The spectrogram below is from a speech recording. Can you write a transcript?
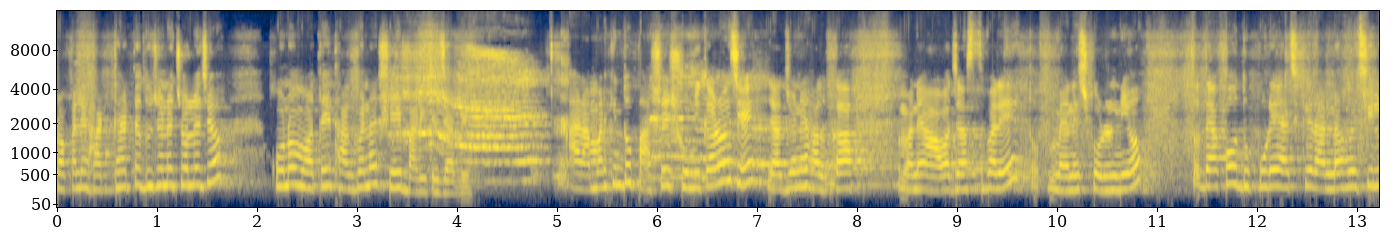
সকালে হাঁটতে হাঁটতে দুজনে চলে যাও, কোনো মতেই থাকবে না সেই বাড়িতে যাবে। আর আমার কিন্তু পাশে সুনিকা রয়েছে, যার জন্য হালকা মানে আওয়াজ আসতে পারে, তো ম্যানেজ করে নিও। তো দেখো, দুপুরে আজকে রান্না হয়েছিল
